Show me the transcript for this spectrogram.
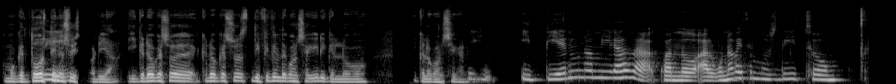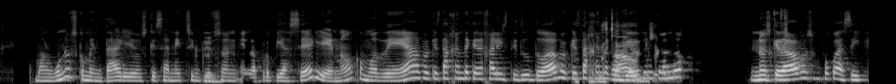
Como que todos tienen su historia. Y creo que eso, creo que eso es difícil de conseguir y que lo, y que lo consigan. Sí, y tiene una mirada, cuando alguna vez hemos dicho, como algunos comentarios que se han hecho incluso en, en la propia serie, ¿no? Como de, ah, porque esta gente que deja el instituto, ah, porque esta Porque gente que de vez en cuando nos quedábamos un poco así.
